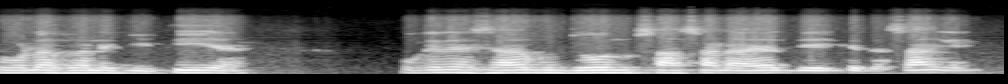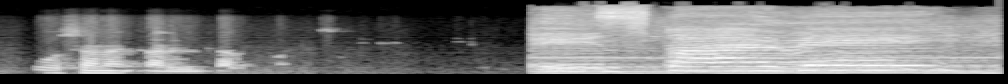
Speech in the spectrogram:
ਫੋਟੋ ਫਾਲੇ ਕੀਤੀ ਆ। ਉਹ ਕਹਿੰਦੇ ਸਾਰਾ ਜੋ ਨੁਕਸਾਨ ਸਾਡਾ ਹੋਇਆ ਦੇਖ ਕੇ ਦੱਸਾਂਗੇ। ਉਸ ਨਾਲ ਕਾਰਵਾਈ ਕਰ ਦਵਾਂਗੇ। Inspiring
